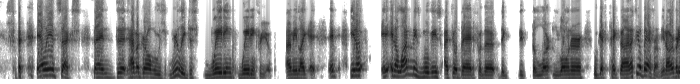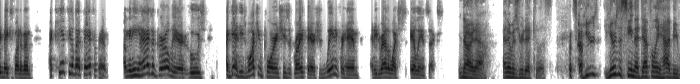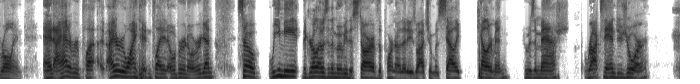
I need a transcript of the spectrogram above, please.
alien sex, than to have a girl who's really just waiting, waiting for you. I mean, like, it, it, you know, in, in a lot of these movies, I feel bad for the the the, the loner who gets picked on. I feel bad for him. You know, everybody makes fun of him. I can't feel that bad for him. I mean, he has a girl here who's again, he's watching porn. She's right there. She's waiting for him, and he'd rather watch alien sex. No, I know, and it was ridiculous. So here's here's a scene that definitely had me rolling, and I had to reply. I had to rewind it and play it over and over again. So we meet the girl that was in the movie. The star of the porno that he was watching was Sally Kellerman, who was a Mash. Roxanne Dujour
